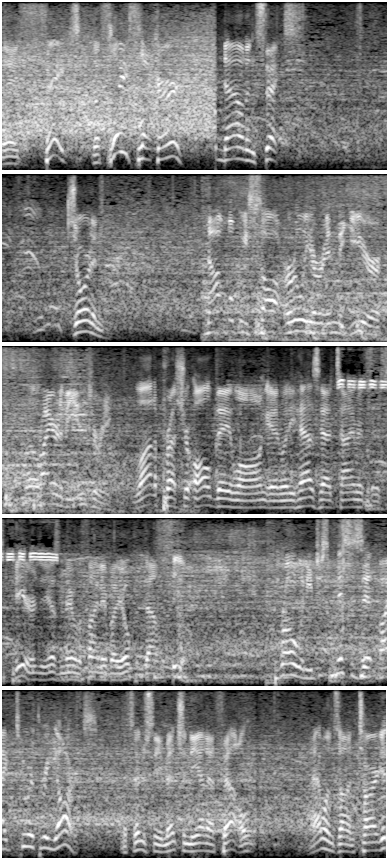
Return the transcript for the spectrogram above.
They faked the flea flicker. Down in six. Jordan. Not what we saw earlier in the year prior to the injury. A lot of pressure all day long, and when he has had time, it has appeared he hasn't been able to find anybody open down the field. Throw, and he just misses it by two or three yards. That's interesting. You mentioned the NFL. That one's on target,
